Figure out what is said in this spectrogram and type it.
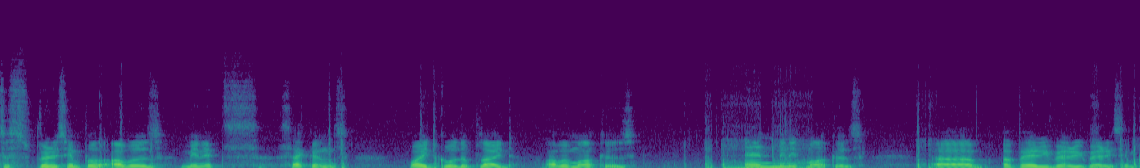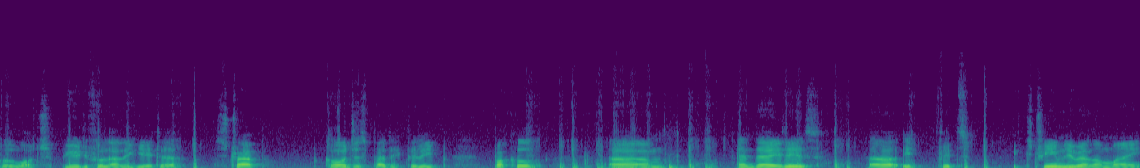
just very simple hours minutes seconds white gold applied hour markers and minute markers. Uh, a very very very simple watch beautiful alligator strap gorgeous Patek Philippe buckle. Um, and there it is. Uh, it fits extremely well on my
